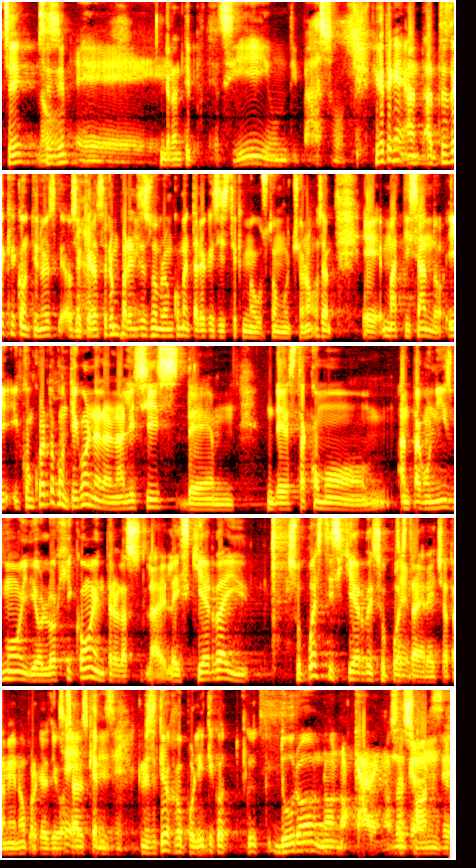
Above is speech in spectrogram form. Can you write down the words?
Sí, ¿no? sí, sí. Eh, Gran tipo. Sí, un tipazo. Fíjate que an- antes de que continúes, o sea, quiero hacer un paréntesis sobre un comentario que hiciste que me gustó mucho, ¿no? O sea, eh, matizando. Y, y concuerdo contigo en el análisis de, de esta como antagonismo ideológico entre las- la, la izquierda y supuesta izquierda y supuesta Sí. derecha también, ¿no? Porque digo, Sí, sabes que, sí, en, sí. que en el sentido geopolítico duro no, no caben, o sea, No son,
